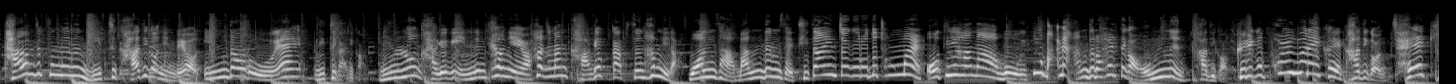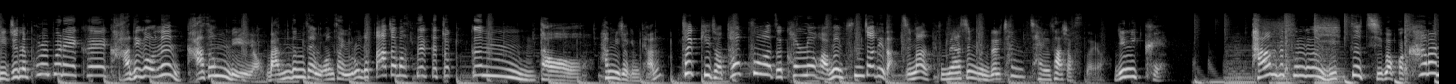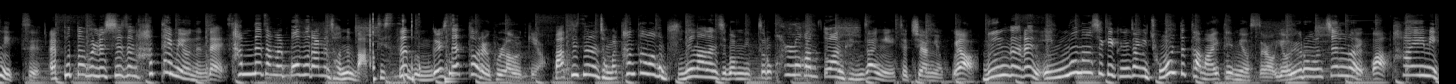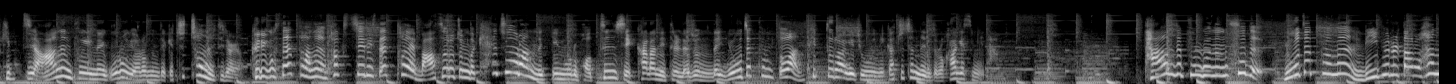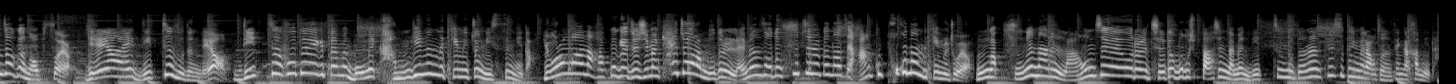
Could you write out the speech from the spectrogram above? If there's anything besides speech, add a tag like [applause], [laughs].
다음 제품은 니트 가디건인데요. 인더로우의 니트 가디건. 물론 가격이 있는 편이에요. 하지만 가격값은 합니다. 원사, 만듦새, 디자인적으로도 정말 어디 하나 뭐 이거 마음에 안 들어 할 데가 없는 가디건. 그리고 폴브레이크의 가디건. 제 기준의 폴브레이크의 가디건은 가성비예요. 만듦새, 원사 이런 거 따져봤을 때 조금 더 합리적인 편. 특히 저 turquoise 컬러감은 품절이 났지만 구매하신 분들 참 잘 사셨어요. 유니크해. 다음 제품군은 니트 zip-up과 카라 니트. FW 시즌 핫템이었는데 3대장을 뽑으라면 저는 마티스 뭉글 세터를 골라올게요. 마티스는 정말 탄탄하고 분해나는 집업 니트로 컬러감 또한 굉장히 제 취향이었고요. 뭉글은 입문하시기 굉장히 좋을 듯한 아이템이었어요. 여유로운 실루엣과 파임이 깊지 않은 브이넥으로 여러분들께 추천을 드려요. 그리고 세터는 확실히 세터의 맛으로 좀 더 캐주얼한 느낌으로 버튼식 카라 니트를 내줬는데 이 제품 또한 코디하기 좋으니까 추천드리도록 하겠습니다 다음 제품군은 후드. 이 제품은 리뷰를 따로 한 적은 없어요. 예아의 니트 후드인데요. 니트 후드이기 때문에 몸에 감기는 느낌이 좀 있습니다. 이런 거 하나 갖고 계주시면 캐주얼한 무드를 내면서도 후질근하지 않고 포근한 느낌을 줘요. 뭔가 부내나는 lounge wear를 즐겨보고 싶다 하신다면 니트 후드는 필수템이라고 저는 생각합니다.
